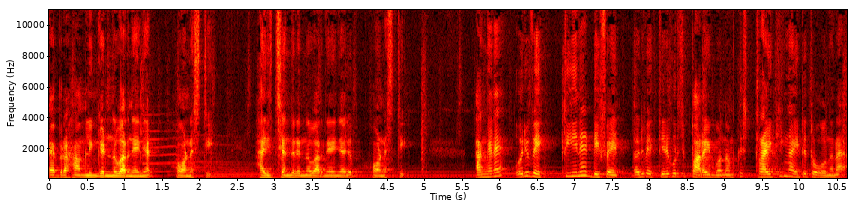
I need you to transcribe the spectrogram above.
എബ്രഹാം ലിങ്കൺ എന്ന് പറഞ്ഞു കഴിഞ്ഞാൽ ഹോണസ്റ്റി ഹരിചന്ദ്രൻ എന്ന് പറഞ്ഞു കഴിഞ്ഞാലും ഹോണസ്റ്റി അങ്ങനെ ഒരു വ്യക്തിനെ ഡിഫൈൻ ഒരു വ്യക്തിയെ കുറിച്ച് പറയുമ്പോൾ നമുക്ക് സ്ട്രൈക്കിംഗ് ആയിട്ട് തോന്നുന്ന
